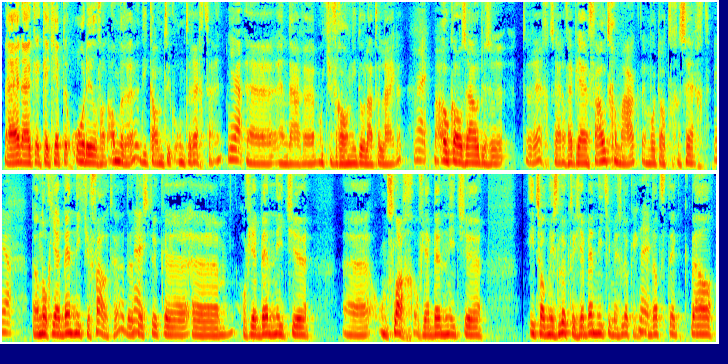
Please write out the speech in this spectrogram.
Nee, nee, kijk, je hebt de oordeel van anderen, die kan natuurlijk onterecht zijn. Ja, Eh, en daar moet je vooral niet door laten leiden. nee, Maar ook al zouden ze terecht zijn, of heb jij een fout gemaakt en wordt dat gezegd, ja, dan nog, jij bent niet je fout. Hè? Dat Nee. is natuurlijk, eh, eh, of jij bent niet je eh, ontslag, of jij bent niet je, iets wat mislukt is. Jij bent niet je mislukking. Nee. En dat is denk ik wel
